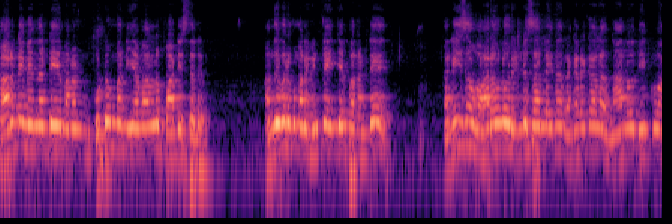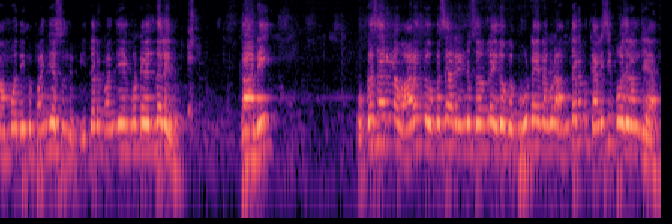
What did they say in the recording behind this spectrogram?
కారణం ఏంటంటే మనం కుటుంబ నియమాలను పాటిస్తలేము అందువరకు మనం ఇంట్లో ఏం చెప్పాలంటే కనీసం వారంలో రెండు సార్లు అయినా రకరకాల నానో దిక్కు అమ్మో దిక్కు పని చేస్తుంది. ఇద్దరు పని చేయకుండా వెళ్తలేదు. కానీ ఒకసారి నా వారంలో ఒకసారి రెండు సార్లు ఇది ఒక పూట అయినా కూడా అందరం కలిసి భోజనం చేయాలి.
